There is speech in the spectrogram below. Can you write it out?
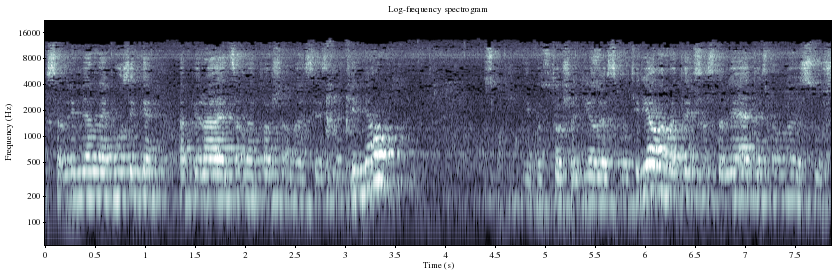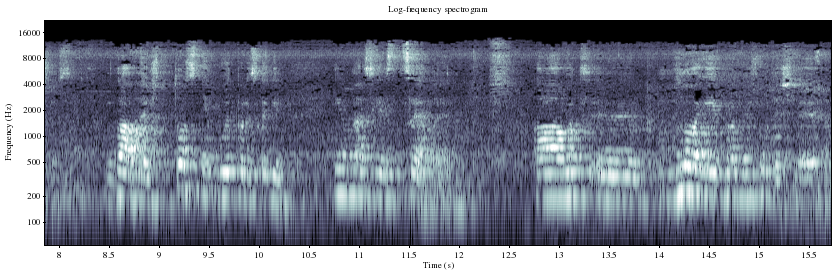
современной музыки опирается на то, что у нас есть материал, и вот то, что делает с материалом, это и составляет основную сущность. Главное, что с ним будет происходить. И у нас есть целое. А вот э, многие промежуточные, там,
